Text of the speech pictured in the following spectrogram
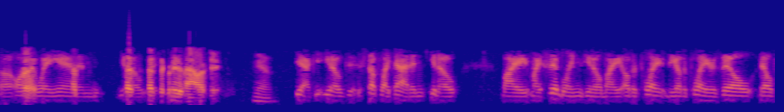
uh, on Right. my way in, and you That's, know, that's a great analogy. Yeah. yeah, you know, stuff like that. And you know, my my siblings, you know, my other play, the other players, they'll they'll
